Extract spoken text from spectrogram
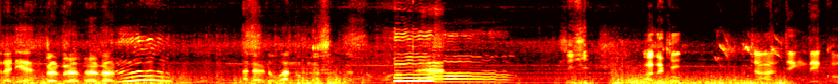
રડીએ રડ રડ રડ રડ રડવાનું આ દેખો चार्जिंग देखो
